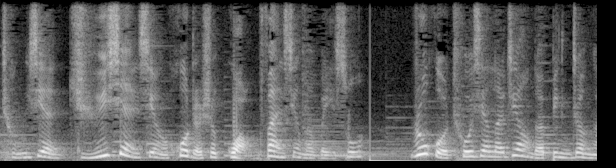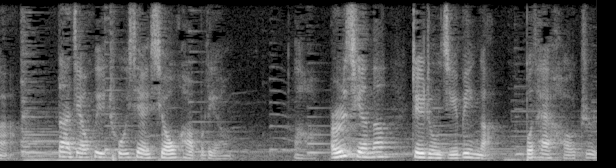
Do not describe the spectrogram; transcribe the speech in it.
呈现局限性或者是广泛性的萎缩。如果出现了这样的病症啊，大家会出现消化不良，啊，而且呢，这种疾病啊不太好治。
